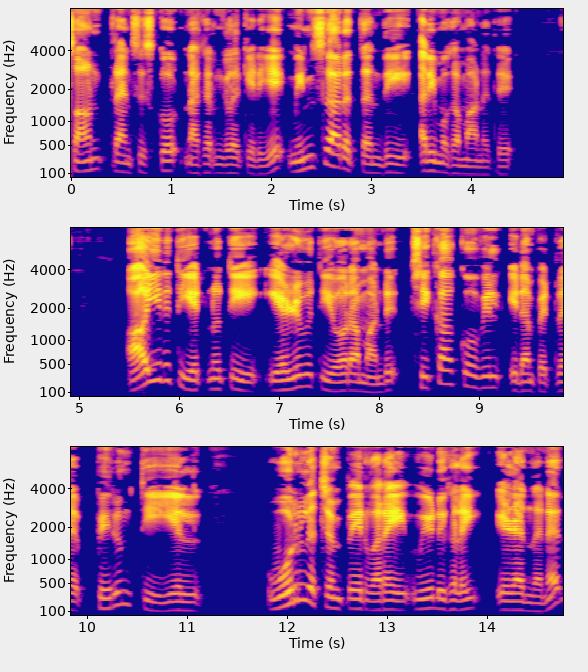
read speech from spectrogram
சான் பிரான்சிஸ்கோ நகரங்களுக்கிடையே மின்சார தந்தி அறிமுகமானது. ஆயிரத்தி எட்நூத்தி எழுபத்தி ஓராம் ஆண்டு சிகாகோவில் இடம்பெற்ற பெரும் தீயில் ஒரு லட்சம் பேர் வரை வீடுகளை இழந்தனர்.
